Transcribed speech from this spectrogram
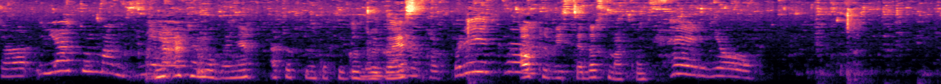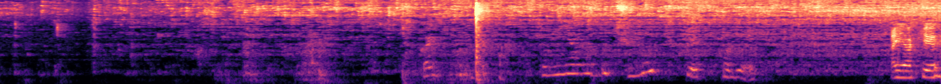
Co? Ja tu mam zjeść. No a czemu by nie? A co w tym takiego złego jest? Papryka. Oczywiście, do smaku. Serio. Okay. To miało być ludzkie spaghetti. A jakie,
